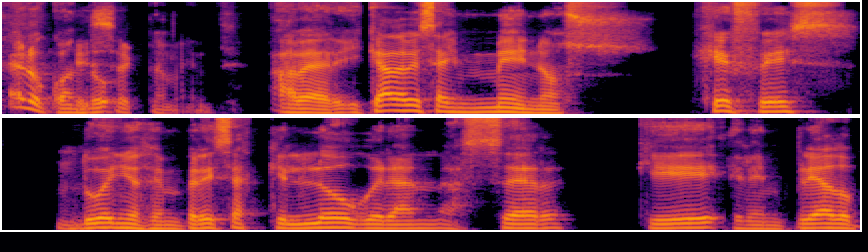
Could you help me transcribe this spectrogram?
Claro, cuando. Exactamente. A ver, y cada vez hay menos jefes, dueños de empresas que logran hacer que el empleado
